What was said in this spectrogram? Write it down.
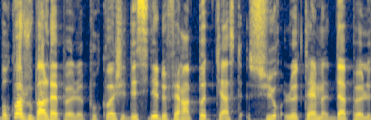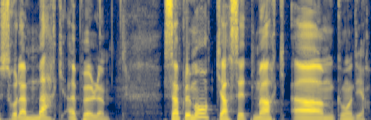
pourquoi je vous parle d'Apple? Pourquoi j'ai décidé de faire un podcast sur le thème d'Apple, sur la marque Apple? Simplement car cette marque a, comment dire,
